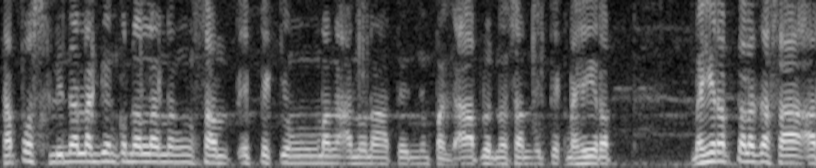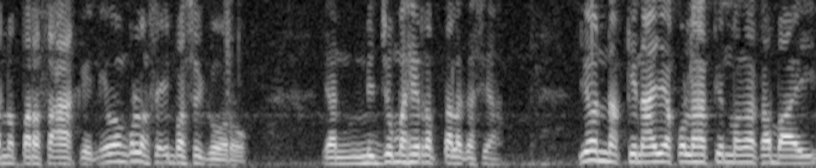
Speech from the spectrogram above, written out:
Tapos linalagyan ko na lang ng sound effect yung mga ano natin, yung pag-upload ng sound effect. Mahirap. Mahirap talaga sa ano para sa akin. Iwan ko lang sa iba siguro. Yan, medyo mahirap talaga siya. Yun, na kinaya ko lahat yung mga kabay.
